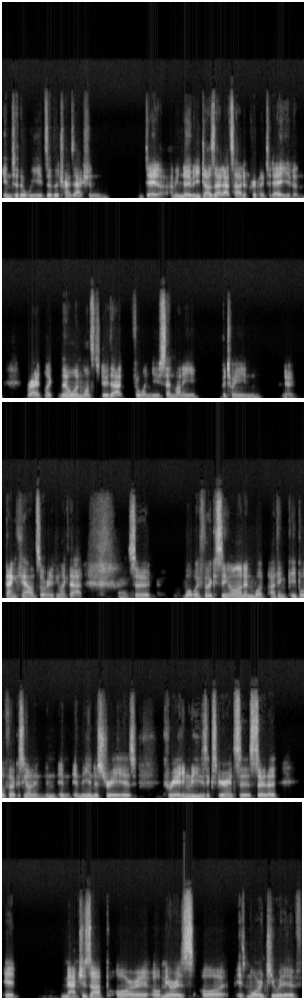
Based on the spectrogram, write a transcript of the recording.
into the weeds of the transaction data. I mean, nobody does that outside of crypto today, even right? Like, no one wants to do that for when you send money between you know bank accounts or anything like that. Right. So what we're focusing on and what I think people are focusing on in, in, in the industry is creating these experiences so that it matches up or or mirrors or is more intuitive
